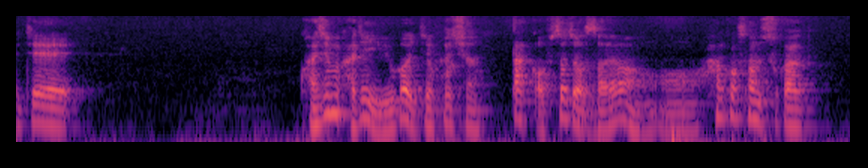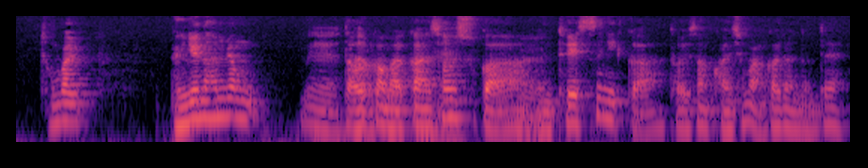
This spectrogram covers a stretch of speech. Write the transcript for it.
이제 관심을 가질 이유가 이제 그렇죠. 딱 없어졌어요. 어, 한국 선수가 정말 100년에 한명 네, 나올까 나올 말까 한것 선수가 네. 은퇴했으니까 더 이상 관심을 안 가졌는데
